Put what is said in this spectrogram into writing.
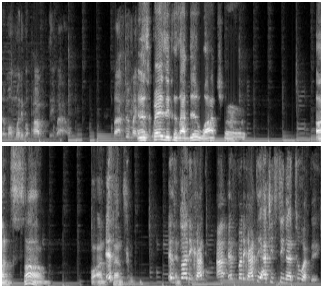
the more money, more problem thing. Wow. But I might. And it's crazy because I did watch her unsung or uncensored. It's funny, funny. 'cause I, I, it's funny. I think I actually seen that too. I think.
